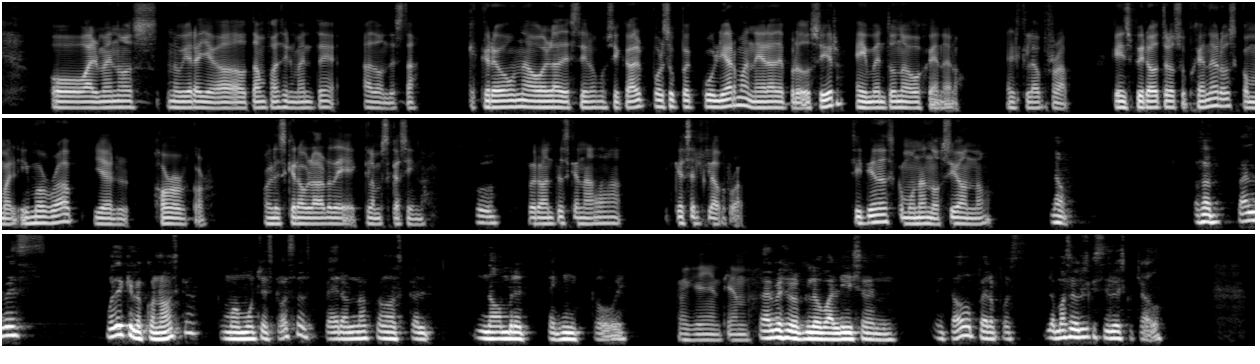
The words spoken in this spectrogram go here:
o al menos no hubiera llegado tan fácilmente a donde está. Que creó una ola de estilo musical por su peculiar manera de producir e inventó un nuevo género, el club rap, que inspiró otros subgéneros como el emo rap y el horrorcore. Hoy les quiero hablar de Clams Casino. Pero antes que nada, ¿qué es el club rap? Si tienes como una noción, ¿no? No. O sea, tal vez puede que lo conozca, como muchas cosas, pero no conozco el nombre técnico, güey. Ok, entiendo. Tal vez lo globalizo en, en todo, pero pues lo más seguro es que sí lo he escuchado.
